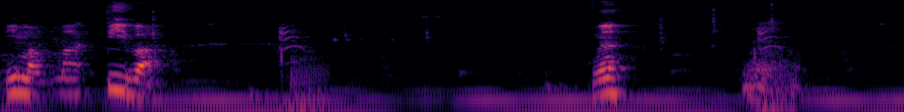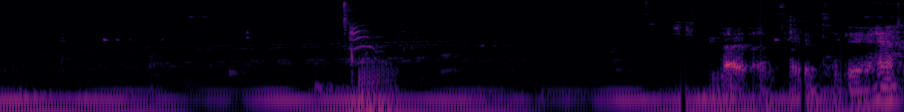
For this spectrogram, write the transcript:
Niemand mag Biber. Ne? Ja. Ich gleite einfach hinter dir her.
